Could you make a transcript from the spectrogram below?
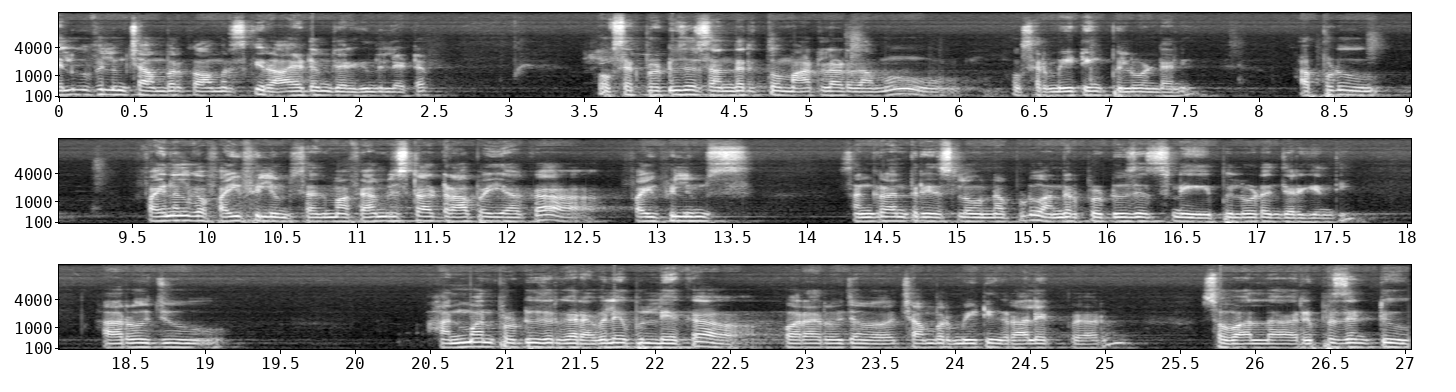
Telugu film chamber కామర్స్కి రాయడం జరిగింది లెటర్. ఒకసారి ప్రొడ్యూసర్స్ అందరితో మాట్లాడదాము ఒకసారి మీటింగ్ పిలవండి అని. అప్పుడు ఫైనల్గా ఫైవ్ ఫిలిమ్స్ అది మా ఫ్యామిలీ స్టార్ డ్రాప్ అయ్యాక ఫైవ్ ఫిలిమ్స్ సంక్రాంతి రేస్లో ఉన్నప్పుడు అందరు ప్రొడ్యూసర్స్ని పిలవడం జరిగింది. ఆ రోజు హనుమాన్ ప్రొడ్యూసర్ గారు అవైలబుల్ లేక వారు ఆ రోజు ఛాంబర్ మీటింగ్ రాలేకపోయారు. సో వాళ్ళ రిప్రజెంటివ్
